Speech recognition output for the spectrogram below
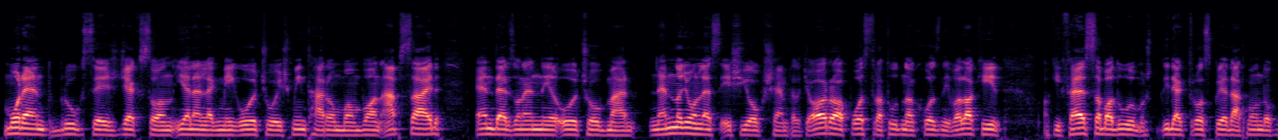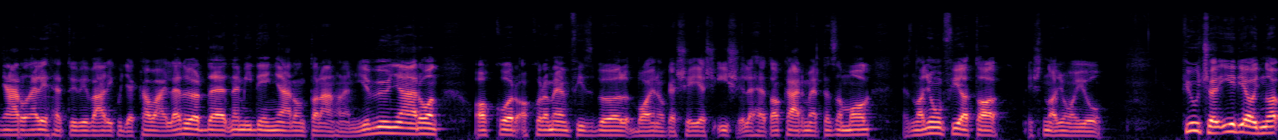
Morant, Brooks és Jackson jelenleg még olcsó, és mindháromban van upside, Anderson ennél olcsóbb már nem nagyon lesz, és jobb sem. Tehát, hogyha arra a posztra tudnak hozni valakit, aki felszabadul, most direkt rossz példát mondok, nyáron elérhetővé válik ugye Kawhi Leonard, de nem idén nyáron talán, hanem jövő nyáron, akkor, akkor a Memphisből bajnok esélyes is lehet akár, mert ez a mag, ez nagyon fiatal és nagyon jó. Future írja, hogy na,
